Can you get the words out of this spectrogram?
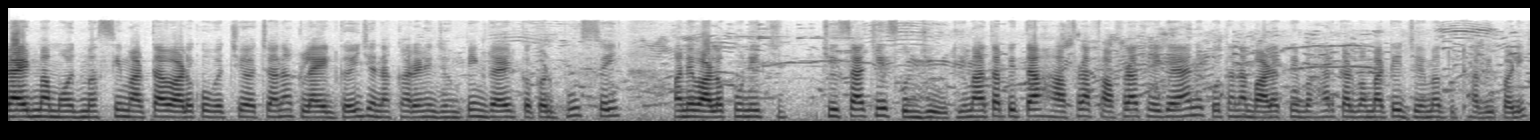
રાઇડમાં મોજ મસ્તી મારતા બાળકો વચ્ચે અચાનક લાઇટ ગઈ, જેના કારણે જમ્પિંગ રાઇડ કકડભૂસ થઈ અને બાળકોની ચીસાચીસ ગુંજી ઉઠી. માતા પિતા હાફડા ફાફડા થઈ ગયા અને પોતાના બાળકને બહાર કાઢવા માટે જહેમત ઉઠાવવી પડી.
